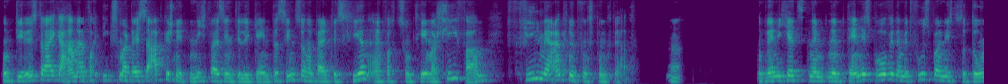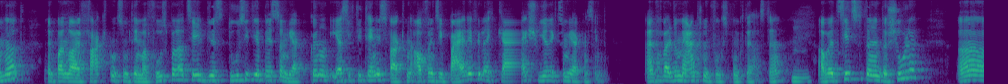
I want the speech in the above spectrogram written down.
Und die Österreicher haben einfach x-mal besser abgeschnitten. Nicht, weil sie intelligenter sind, sondern weil das Hirn einfach zum Thema Skifahren viel mehr Anknüpfungspunkte hat. Ja. Und wenn ich jetzt einem, einem, Tennisprofi, der mit Fußball nichts zu tun hat, ein paar neue Fakten zum Thema Fußball erzähle, wirst du sie dir besser merken können und er sich die Tennisfakten, auch wenn sie beide vielleicht gleich schwierig zu merken sind. Einfach weil du mehr Anknüpfungspunkte hast. Ja? Mhm. Aber jetzt sitzt du dann in der Schule äh,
